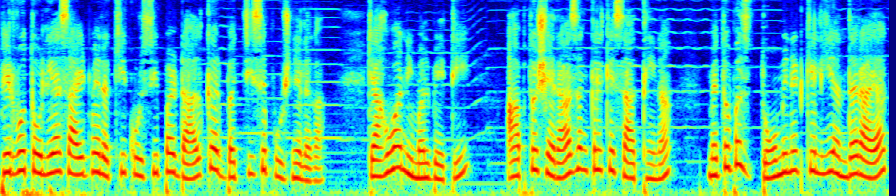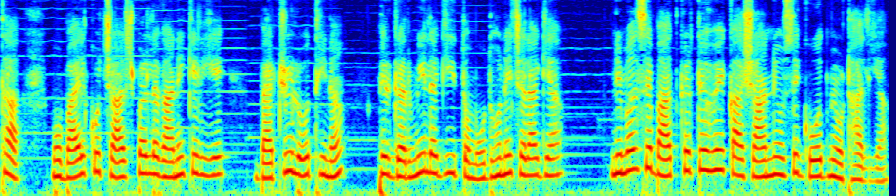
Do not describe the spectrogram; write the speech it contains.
फिर वो तोलिया साइड में रखी कुर्सी पर डालकर बच्ची से पूछने लगा, क्या हुआ निमल बेटी? आप तो शहराज अंकल के साथ थी ना? मैं तो बस दो मिनट के लिए अंदर आया था, मोबाइल को चार्ज पर लगाने के लिए। बैटरी लो थी ना? फिर गर्मी लगी तो मुँह धोने चला गया। निमल से बात करते हुए काशान ने उसे गोद में उठा लिया।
